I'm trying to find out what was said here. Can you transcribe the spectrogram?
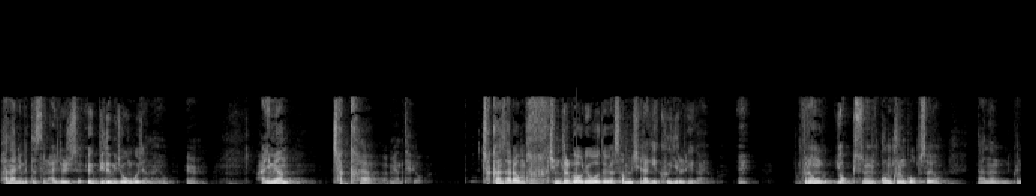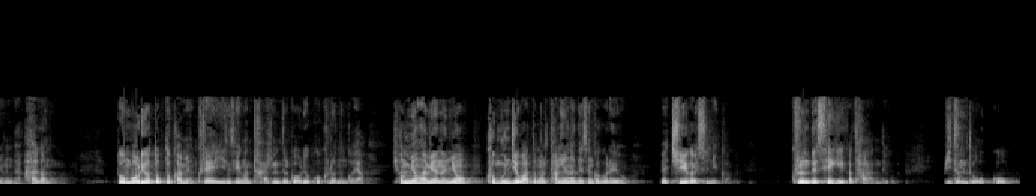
하나님의 뜻을 알려주세요. 여기 믿음이 좋은 거잖아요. 예. 아니면 착하면 돼요. 착한 사람은 막 힘들고 어려워도요, 섬실하게 그 일을 해가요. 예. 그런 욕심, 꿈 그런 거 없어요. 나는 그냥 하가는 거야. 또 머리가 똑똑하면, 그래, 인생은 다 힘들고 어렵고 그러는 거야. 현명하면은요, 그 문제 왔던 걸 당연하게 생각을 해요. 왜? 지혜가 있으니까. 그런데 세계가 다 안 되고, 믿음도 없고,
